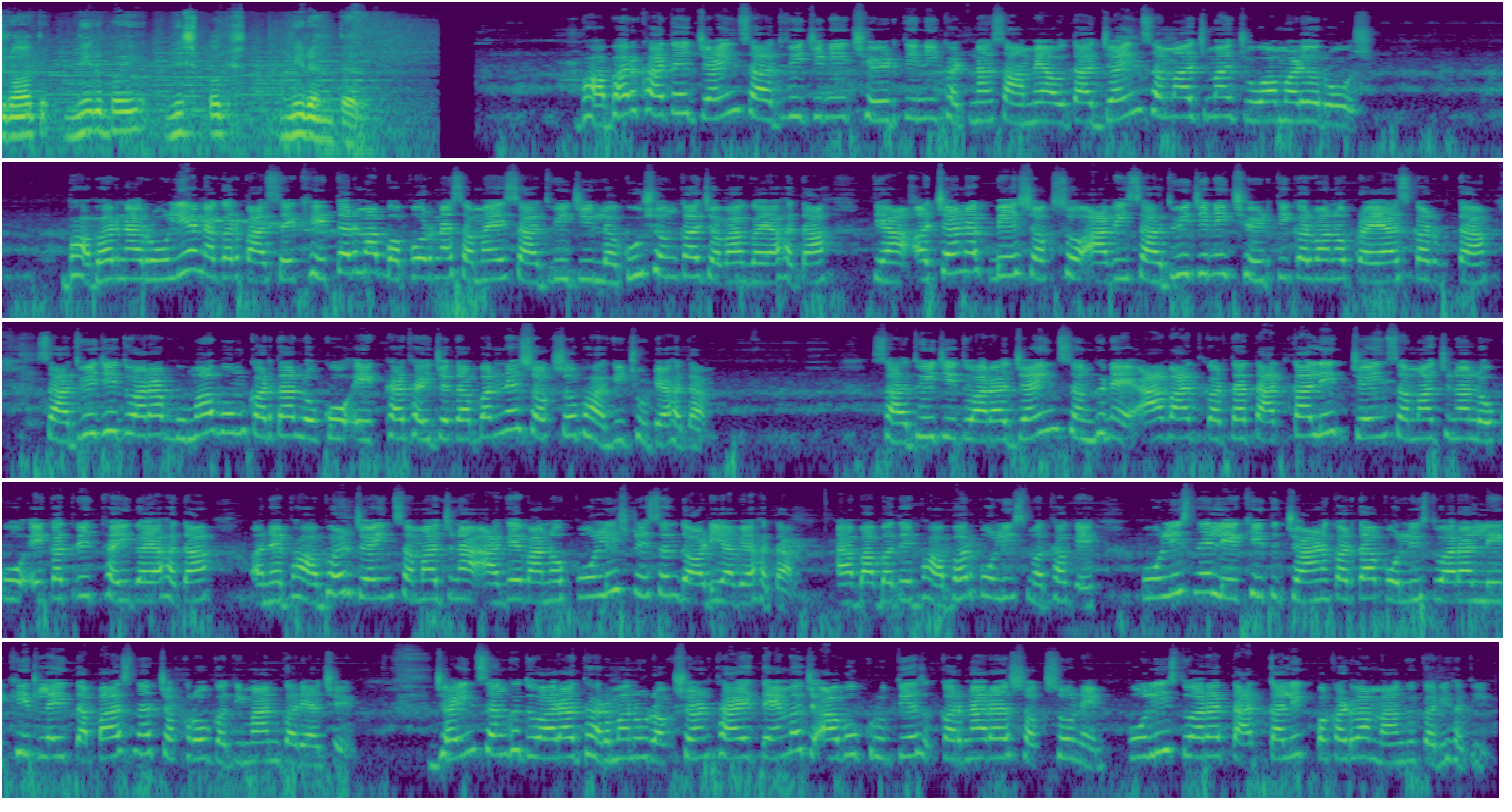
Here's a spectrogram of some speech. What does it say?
ગુજરાત નિર્ભય, નિષ્પક્ષ, નિરંતર. ભાભર ખાતે જૈન સાધ્વીજીની છેડતીની ઘટના સામે આવતા જૈન સમાજમાં જોવા મળ્યો રોષ. ભાભરના રોલિયા નગર પાસે ખેતરમાં બપોરના સમયે સાધ્વીજી લઘુશંકા જવા ગયા હતા. ત્યાં અચાનક બે શખ્સો આવી સાધ્વીજીની છેડતી કરવાનો પ્રયાસ કરતા સાધ્વીજી દ્વારા બૂમાબૂમ કરતા લોકો એકઠા થઈ જતા બંને શખ્સો ભાગી છૂટ્યા હતા. સાધ્વીજી દ્વારા જૈન સંઘને આ વાત કરતા તાત્કાલિક જૈન સમાજના લોકો એકત્રિત થઈ ગયા હતા અને ભાભર જૈન સમાજના આગેવાનો પોલીસ સ્ટેશન દોડી આવ્યા હતા. આ બાબતે ભાભર પોલીસ મથકે પોલીસને લેખિત જાણ કરતા પોલીસ દ્વારા લેખિત લઈ તપાસના ચક્રો ગતિમાન કર્યા છે. જૈન સંઘ દ્વારા ધર્મનું રક્ષણ થાય તેમજ આવું કૃત્ય કરનારા શખ્સોને પોલીસ દ્વારા તાત્કાલિક પકડવા માંગ કરી હતી.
